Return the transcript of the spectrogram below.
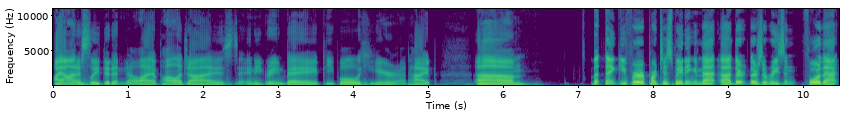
I honestly didn't know. I apologize to any Green Bay people here at Hype. Um, but thank you for participating in that. Uh, there, there's a reason for that.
